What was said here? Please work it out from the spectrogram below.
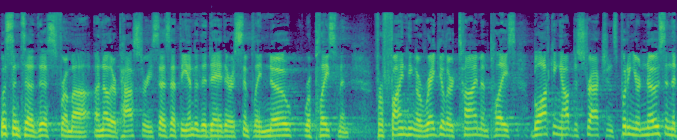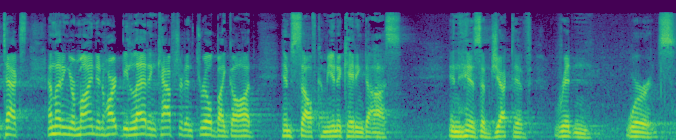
Listen to this from uh, another pastor. He says, At the end of the day, there is simply no replacement for finding a regular time and place, blocking out distractions, putting your nose in the text, and letting your mind and heart be led and captured and thrilled by God Himself communicating to us in His objective written words.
